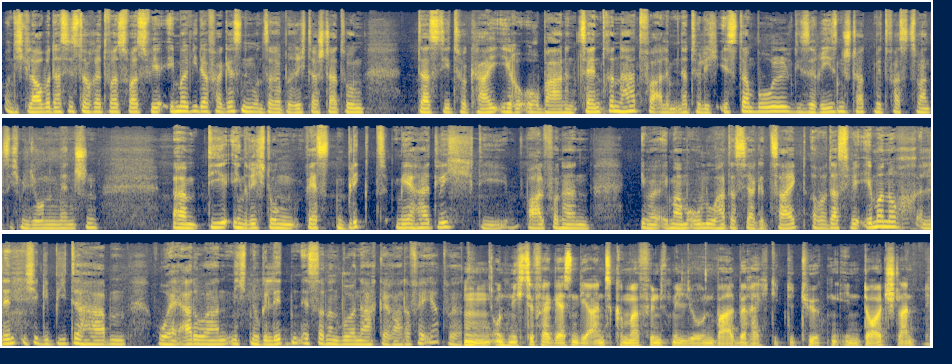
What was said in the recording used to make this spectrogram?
Und ich glaube, das ist doch etwas, was wir immer wieder vergessen in unserer Berichterstattung, dass die Türkei ihre urbanen Zentren hat, vor allem natürlich Istanbul, diese Riesenstadt mit fast 20 Millionen Menschen die in Richtung Westen blickt, mehrheitlich. Die Wahl von Herrn Imam Olu hat das ja gezeigt, aber dass wir immer noch ländliche Gebiete haben, wo Herr Erdogan nicht nur gelitten ist, sondern wo er nachgerade verehrt wird. Mhm. Und nicht zu vergessen die 1,5 Millionen wahlberechtigte Türken in Deutschland. Ja.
